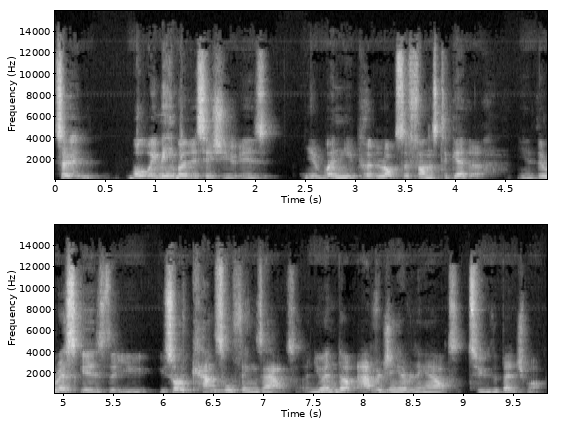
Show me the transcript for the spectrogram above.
So, what we mean by this issue is you know, when you put lots of funds together, you know, the risk is that you, you sort of cancel things out and you end up averaging everything out to the benchmark.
